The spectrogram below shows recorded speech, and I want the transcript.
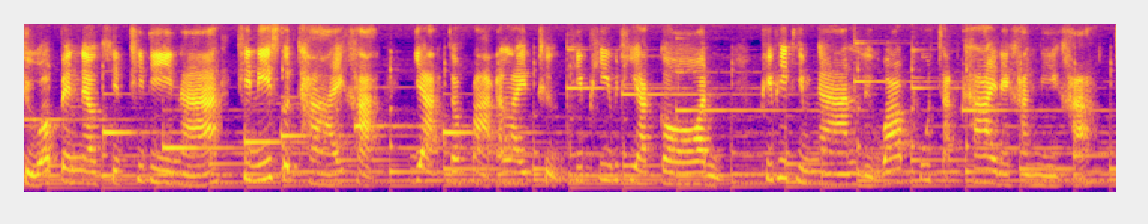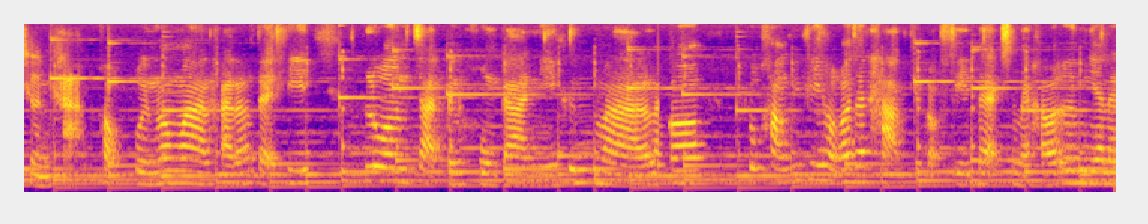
ถือว่าเป็นแนวคิดที่ดีนะ ทีนี้สุดท้ายค่ะ อยากจะฝากอะไรถึงพี่ๆวิทยากร พี่ๆทีมงานหรือว่าผู้จัดค่ายในครั้งนี้คะเชิญค่ะ ขอบคุณมากๆนะคะตั้งแต่ที่ร่วมจัดเป็นโครงการนี้ขึ้นมาแล้วก็ ทุกครั้งพี่ๆเขาก็จะถามเกี่ยวกับฟีดแบ็กใช่ไหมคะว่าเออมีอะไร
